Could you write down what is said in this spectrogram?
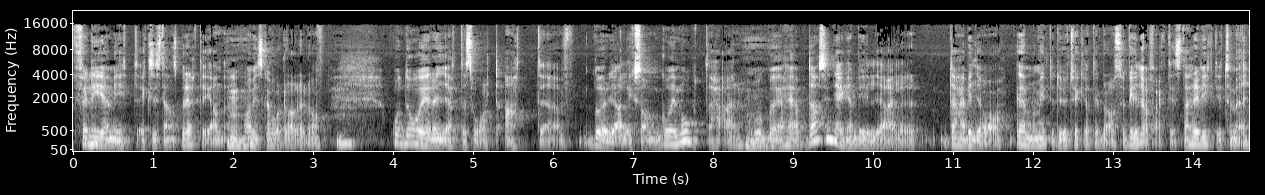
För det är mitt existensberättigande, om vi ska hårdra det då. Och då är det jättesvårt att eh, börja liksom gå emot det här och börja hävda sin egen vilja. Eller det här vill jag, även om inte du tycker att det är bra så vill jag faktiskt. Det här är viktigt för mig.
